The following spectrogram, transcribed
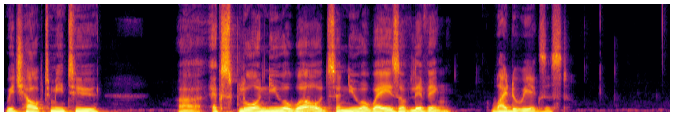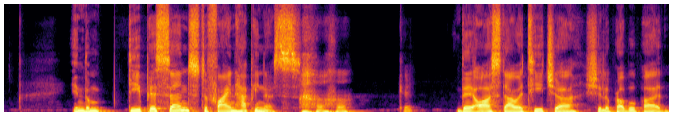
which helped me to uh, explore newer worlds and newer ways of living why do we exist? In the deepest sense, to find happiness. okay. They asked our teacher, Srila Prabhupada,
